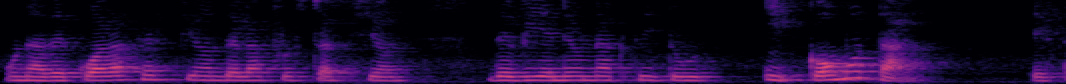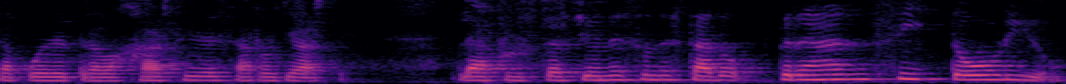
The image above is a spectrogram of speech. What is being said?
Una adecuada gestión de la frustración deviene una actitud y como tal, esta puede trabajarse y desarrollarse. La frustración es un estado transitorio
